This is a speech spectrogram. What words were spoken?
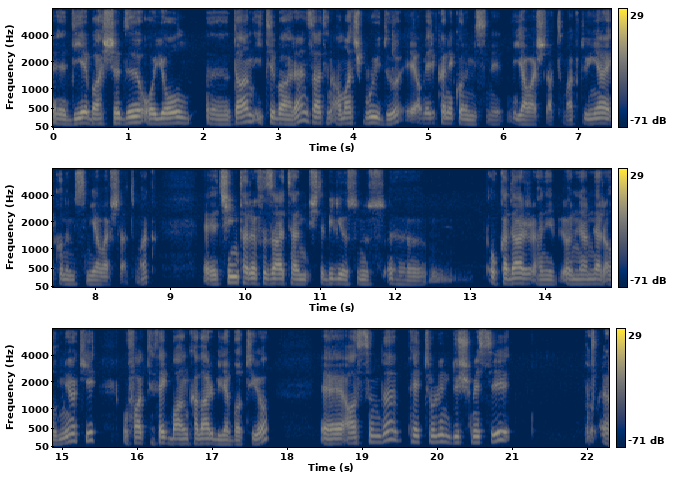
e, diye başladığı o yoldan itibaren zaten amaç buydu. E, Amerikan ekonomisini yavaşlatmak, dünya ekonomisini yavaşlatmak. Çin tarafı zaten işte biliyorsunuz o kadar hani önlemler alınıyor ki ufak tefek bankalar bile batıyor. Ee, aslında petrolün düşmesi e,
